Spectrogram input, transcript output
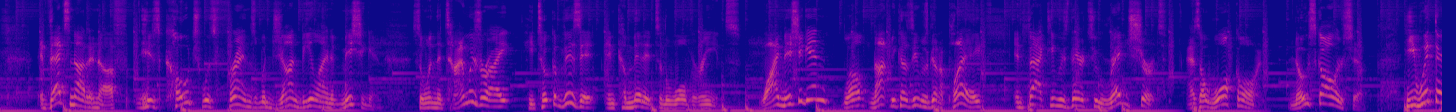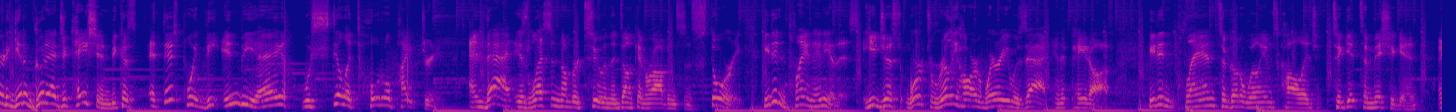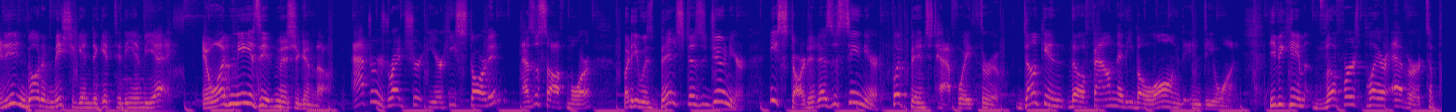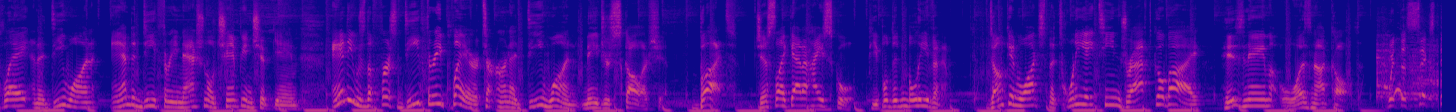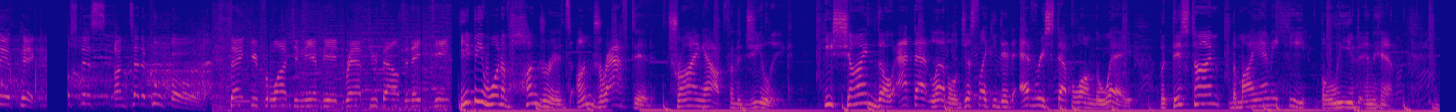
If that's not enough, his coach was friends with John Beilein at Michigan. So when the time was right, he took a visit and committed to the Wolverines. Why Michigan? Well, not because he was gonna play. In fact, he was there to redshirt as a walk-on, no scholarship. He went there to get a good education because at this point, the NBA was still a total pipe dream. And that is lesson number two in the Duncan Robinson story. He didn't plan any of this. He just worked really hard where he was at and it paid off. He didn't plan to go to Williams College to get to Michigan, and he didn't go to Michigan to get to the NBA. It wasn't easy at Michigan though. After his redshirt year, he started as a sophomore, but he was benched as a junior. He started as a senior, but benched halfway through. Duncan, though, found that he belonged in D1. He became the first player ever to play in a D1 and a D3 national championship game, and he was the first D3 player to earn a D1 major scholarship. But, just like out of high school, people didn't believe in him. Duncan watched the 2018 draft go by, his name was not called. With the 60th pick, Kostas Antetokounmpo. Thank you for watching the NBA Draft 2018. He'd be one of hundreds undrafted trying out for the G League. He shined though at that level just like he did every step along the way, but this time the Miami Heat believed in him.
